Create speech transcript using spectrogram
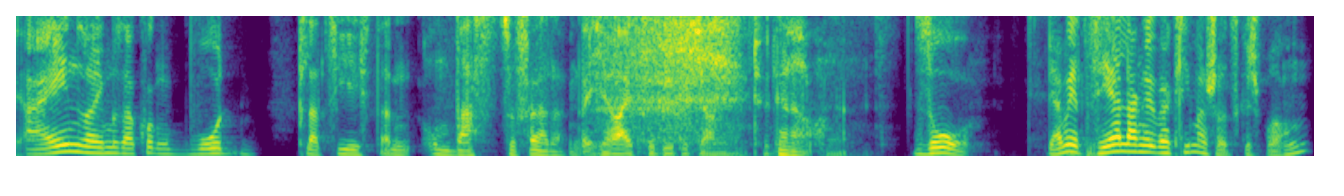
Ja. ein, sondern ich muss auch gucken, wo platziere ich es dann, um was zu fördern. Und welche Reize biete ich an? Natürlich. Genau. So. Wir haben jetzt sehr lange über Klimaschutz gesprochen,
